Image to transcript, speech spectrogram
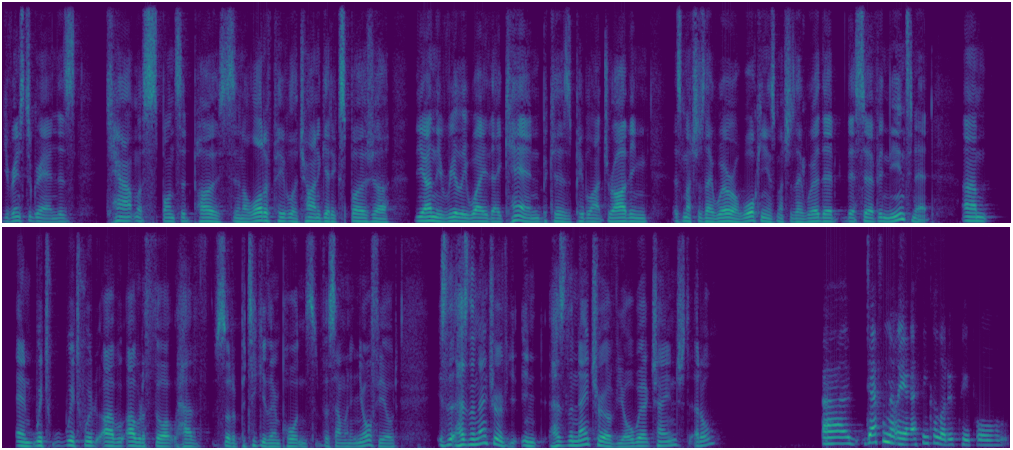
your Instagram, there's countless sponsored posts, and a lot of people are trying to get exposure the only really way they can because people aren't driving as much as they were or walking as much as they were. They're they're surfing the internet, um, and which which would I, w- I would have thought have sort of particular importance for someone in your field. Is that has the nature of in, has the nature of your work changed at all? Uh, definitely. I think a lot of people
